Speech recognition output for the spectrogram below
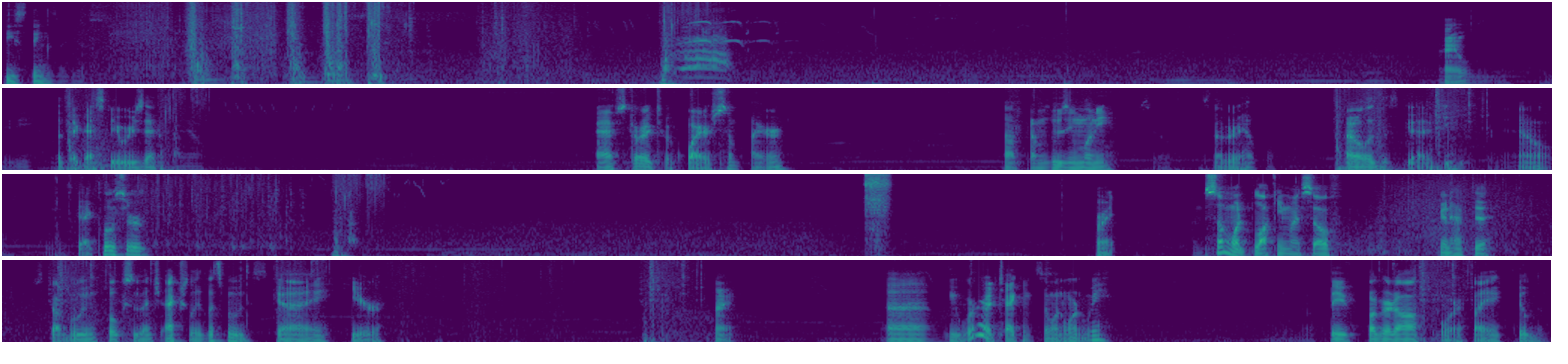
these things, I guess. Alright, well, maybe let that guy stay where he's at for now. I have started to acquire some iron. Oh, but I'm losing money, so it's not very helpful. I will let this guy be here for now. Bring this guy closer. Right. I'm somewhat blocking myself. I'm gonna have to start moving folks eventually. Actually, let's move this guy here. Uh, we were attacking someone, weren't we? If they've buggered off or if I killed them.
